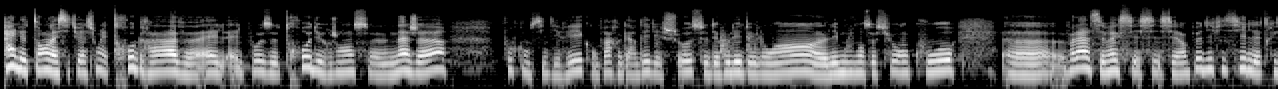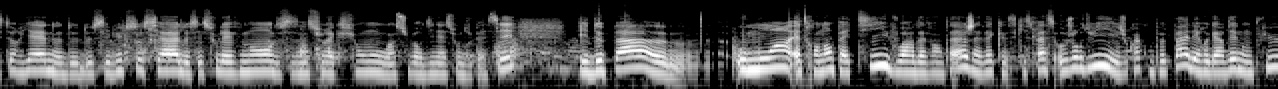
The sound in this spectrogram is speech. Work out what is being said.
pas le temps. La situation est trop grave. Elle, elle pose trop d'urgences majeures pour considérer qu'on va regarder les choses se dérouler de loin, euh, les mouvements sociaux en cours. Euh, voilà, c'est vrai que c'est un peu difficile d'être historienne de, ces luttes sociales, de ces soulèvements, de ces insurrections ou insubordinations du passé, et de pas euh, au moins être en empathie, voire davantage avec ce qui se passe aujourd'hui. Et je crois qu'on peut pas les regarder non plus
